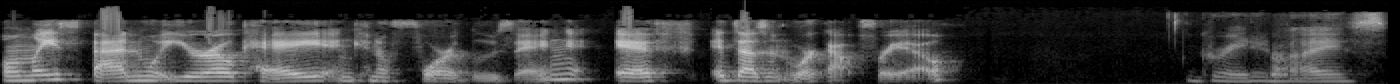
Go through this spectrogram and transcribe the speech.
only spend what you're okay and can afford losing if it doesn't work out for you. Great advice.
